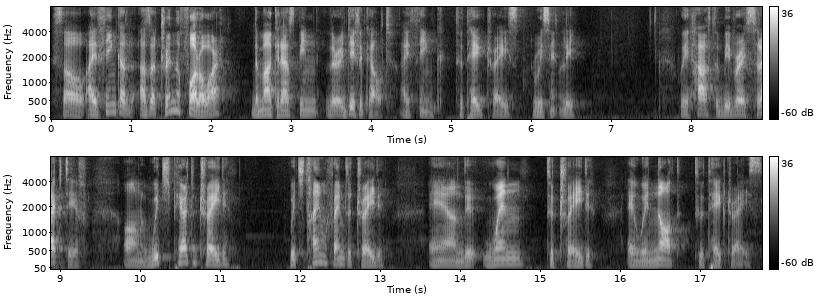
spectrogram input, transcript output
So I think as a trend follower, the market has been very difficult, I think, to take trades recently. We have to be very selective on which pair to trade, which time frame to trade, and when to trade, and when not to take trades.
